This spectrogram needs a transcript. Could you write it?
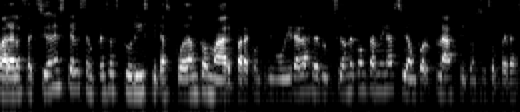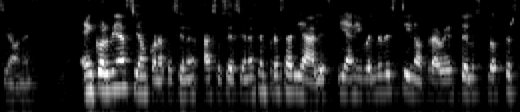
para las acciones que las empresas turísticas puedan tomar para contribuir a la reducción de contaminación por plástico en sus operaciones, en coordinación con las asociaciones empresariales y a nivel de destino a través de los clústeres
